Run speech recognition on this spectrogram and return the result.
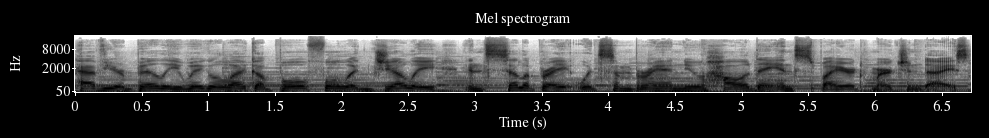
have your belly wiggle like a bowl full of jelly, and celebrate with some brand new holiday inspired merchandise.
